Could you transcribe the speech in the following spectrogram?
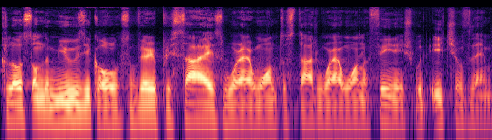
close on the music also, very precise where I want to start, where I want to finish with each of them.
